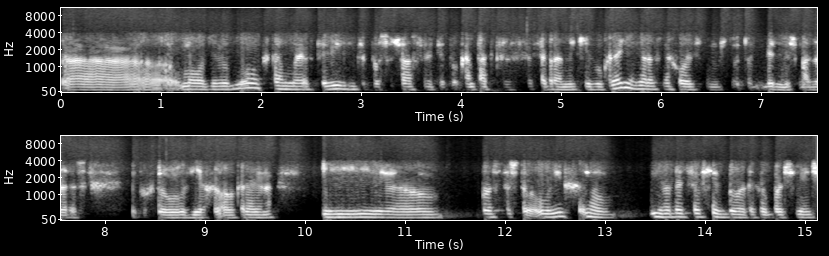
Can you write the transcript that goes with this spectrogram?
моладзевы блок там актывізм типа сучасны типа контакт с сябрамі які в украіне зараз знаходзіць тому что тут вельмі шмат зараз типа, хто з'ехала украіна і просто что у іх ну не ведаецца ўсіх было такое больш-менш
